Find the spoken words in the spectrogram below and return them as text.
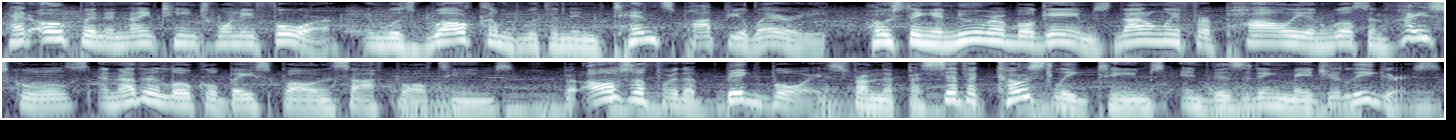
had opened in 1924 and was welcomed with an intense popularity, hosting innumerable games not only for Poly and Wilson high schools and other local baseball and softball teams, but also for the big boys from the Pacific Coast League teams and visiting major leaguers.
